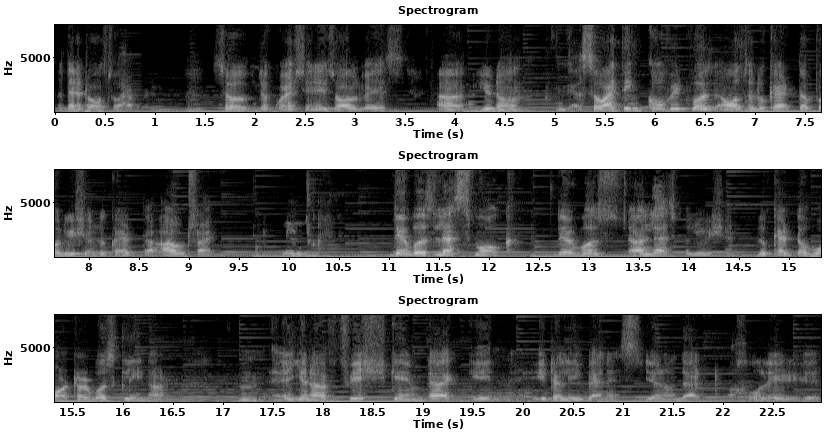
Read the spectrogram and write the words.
but that also happened so the question is always uh, you know so i think covid was also look at the pollution look at the outside mm. there was less smoke there was uh, less pollution. Look at the water was cleaner. Mm, you know fish came back in italy venice you know that whole area.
